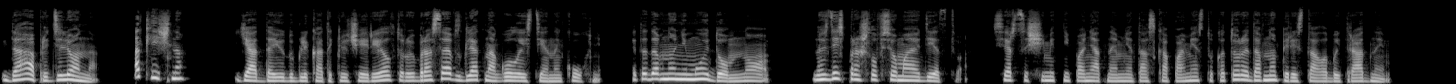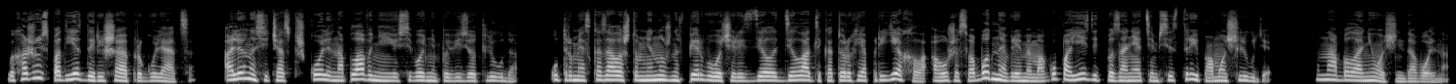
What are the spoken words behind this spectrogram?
Да, определенно. Отлично. Я отдаю дубликаты ключей риэлтору и бросаю взгляд на голые стены кухни. Это давно не мой дом, но но здесь прошло все мое детство. Сердце щемит непонятная мне тоска по месту, которое давно перестало быть родным. Выхожу из подъезда и решаю прогуляться. Алена сейчас в школе, на плавание ее сегодня повезет Люда. Утром я сказала, что мне нужно в первую очередь сделать дела, для которых я приехала, а уже свободное время могу поездить по занятиям сестры и помочь Люде. Она была не очень довольна.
